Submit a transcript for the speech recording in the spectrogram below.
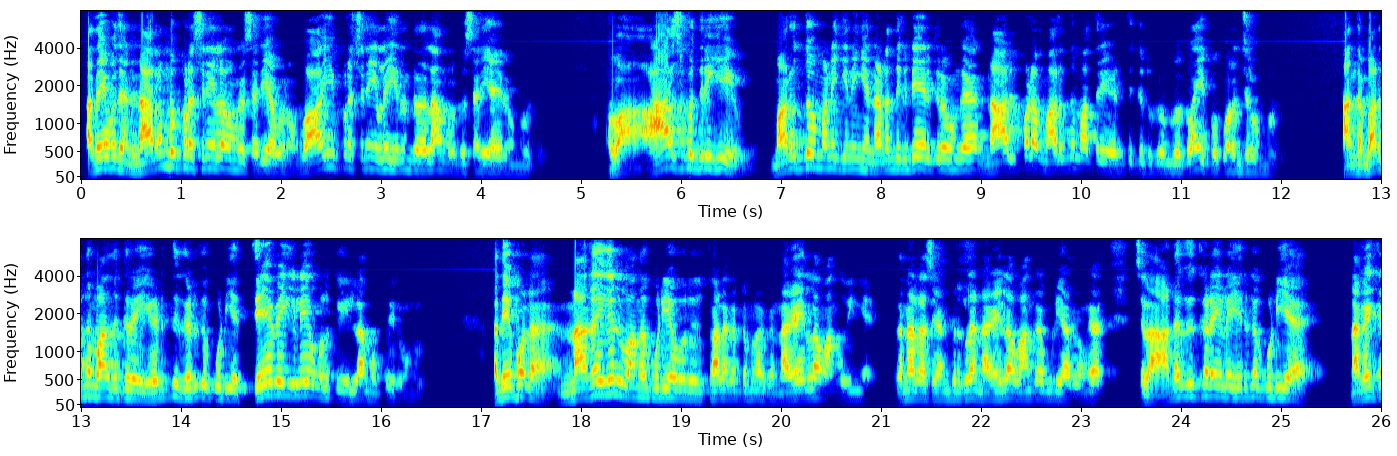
அதே போது நரம்பு பிரச்சனையெல்லாம் உங்களுக்கு சரியாக வரும் வாயு பிரச்சனைகள் இருந்ததெல்லாம் உங்களுக்கு சரியாயிரும் உங்களுக்கு. வா- ஆஸ்பத்திரிக்கு மருத்துவமனைக்கு நீங்கள் நடந்துக்கிட்டே இருக்கிறவங்க நாள்பட மருந்து மாத்திரை எடுத்துக்கிட்டு இருக்கிறவங்களுக்குலாம் இப்போ குறைஞ்சிரும் உங்களுக்கு. அந்த மருந்து மாத்திரை எடுத்து எடுக்கக்கூடிய தேவைகளே உங்களுக்கு இல்லாமல் போயிடும் உங்களுக்கு. அதே போல் நகைகள் வாங்கக்கூடிய ஒரு காலகட்டம்லாம் இருக்கு. நகையெல்லாம் வாங்குவீங்க. தனராசி அன்பர்களாக நகையெல்லாம் வாங்க முடியாதவங்க சில அடகு கடையில் இருக்கக்கூடிய நகைக்க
